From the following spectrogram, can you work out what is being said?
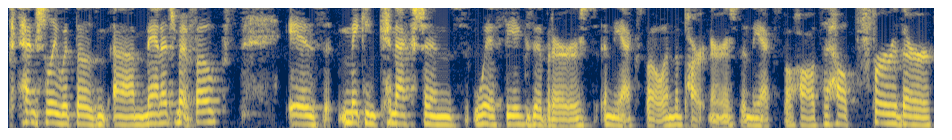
potentially with those uh, management folks is making connections with the exhibitors in the expo and the partners in the expo hall to help further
